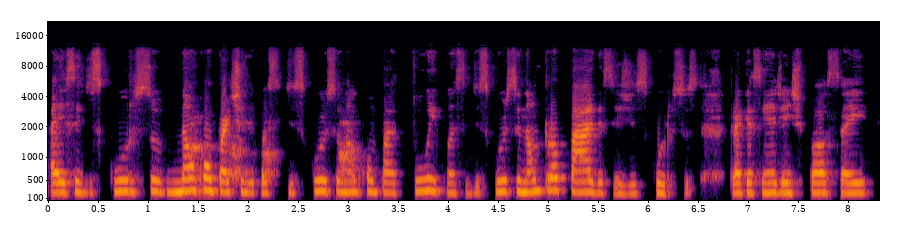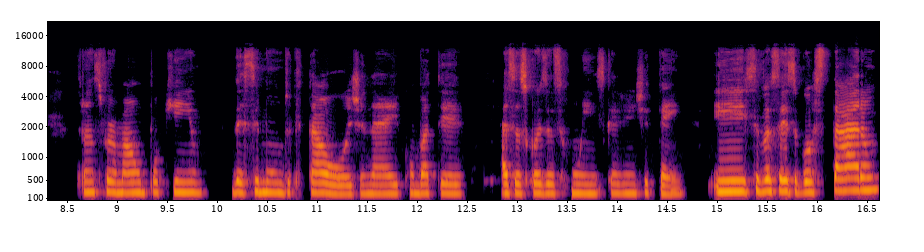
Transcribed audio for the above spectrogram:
a esse discurso, não compartilhe com esse discurso, não compatue com esse discurso e não propague esses discursos, para que assim a gente possa aí transformar um pouquinho desse mundo que está hoje, né, e combater essas coisas ruins que a gente tem. E se vocês gostaram,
